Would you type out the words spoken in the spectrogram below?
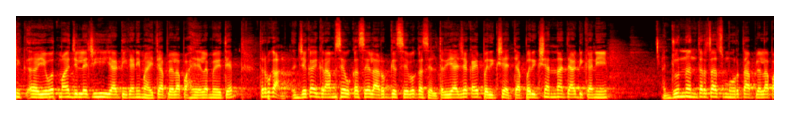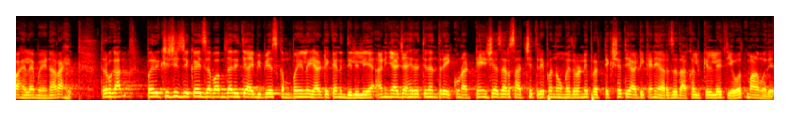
ठिक यवतमाळ जिल्ह्याची ही या ठिकाणी माहिती आपल्याला पाहायला मिळते. तर बघा जे काही ग्रामसेवक असेल आरोग्यसेवक असेल तर या ज्या काही परीक्षा आहेत त्या परीक्षांना त्या ठिकाणी जून नंतरचाच मुहूर्त आपल्याला पाहायला मिळणार आहे. तर बघा परीक्षेची जी काही जबाबदारी ती आय बी पी एस कंपनीला या ठिकाणी दिलेली आहे आणि या जाहिरातीनंतर एकूण अठ्ठ्याऐंशी हजार सातशे त्रेपन्न उमेदवारांनी प्रत्यक्षात या ठिकाणी अर्ज दाखल केलेले आहेत यवतमाळमध्ये.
